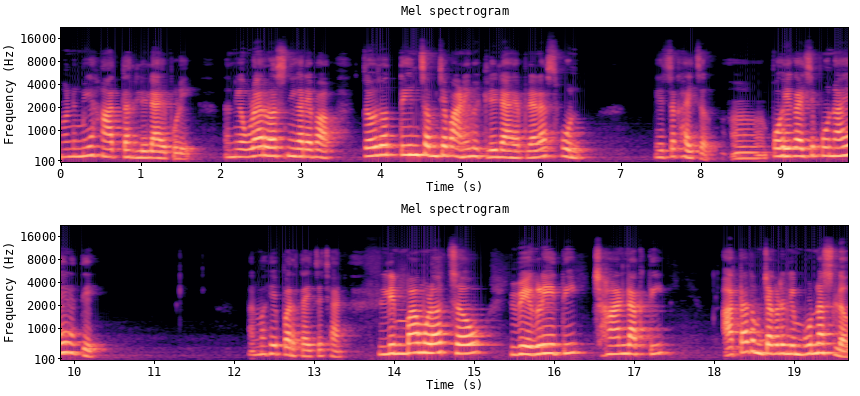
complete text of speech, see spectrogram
म्हणून मी हात धरलेला आहे पुढे. आणि एवढा रस निघाला आहे बा जवळजवळ तीन चमचे पाणी भेटलेले आहे आपल्याला स्पून याचं खायचं. पोहे खायचे पून आहे ना ते? आणि मग हे परतायचं छान. लिंबामुळं चव वेगळी येते छान लागती. आता तुमच्याकडे लिंबू नसलं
